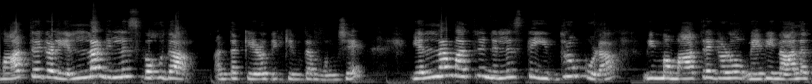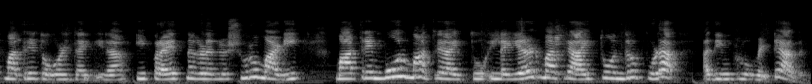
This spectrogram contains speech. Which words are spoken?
ಮಾತ್ರೆಗಳು ಎಲ್ಲ ನಿಲ್ಲಿಸಬಹುದಾ ಅಂತ ಕೇಳೋದಕ್ಕಿಂತ ಮುಂಚೆ, ಎಲ್ಲ ಮಾತ್ರೆ ನಿಲ್ಲಿಸದೆ ಇದ್ರೂ ಕೂಡ ನಿಮ್ಮ ಮಾತ್ರೆಗಳು ಮೇ ಬಿ ನಾಲ್ಕು ಮಾತ್ರೆ ತಗೊಳ್ತಾ ಇದ್ದೀರಾ? ಈ ಪ್ರಯತ್ನಗಳನ್ನು ಶುರು ಮಾಡಿ ಮಾತ್ರೆ ಮೂರು ಮಾತ್ರೆ ಆಯ್ತು, ಇಲ್ಲ ಎರಡು ಮಾತ್ರೆ ಆಯ್ತು ಅಂದ್ರೂ ಕೂಡ ಅದು ಇಂಪ್ರೂವ್ಮೆಂಟೇ ಆಗುತ್ತೆ.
